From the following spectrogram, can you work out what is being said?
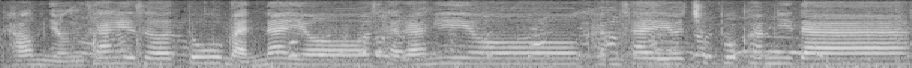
다음 영상에서 또 만나요. 사랑해요. 감사해요. 축복합니다.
